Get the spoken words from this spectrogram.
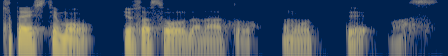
期待しても良さそうだなと思ってます。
